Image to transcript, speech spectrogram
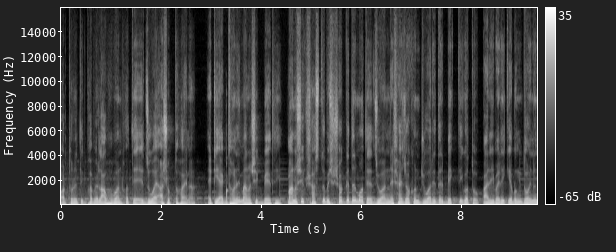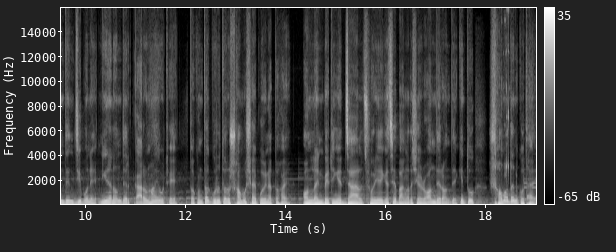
অর্থনৈতিকভাবে লাভবান হতে জুয়ায় আসক্ত হয় না। এটি এক ধরনের মানসিক ব্যাধি। মানসিক স্বাস্থ্য বিশেষজ্ঞদের মতে, জুয়ার নেশায় যখন জুয়ারিদের ব্যক্তিগত, পারিবারিক এবং দৈনন্দিন জীবনে নিরানন্দের কারণ হয়ে ওঠে, তখন তা গুরুতর সমস্যায় পরিণত হয়। অনলাইন বেটিংয়ের জাল ছড়িয়ে গেছে বাংলাদেশের রন্দে রন্দে। কিন্তু সমাধান কোথায়?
